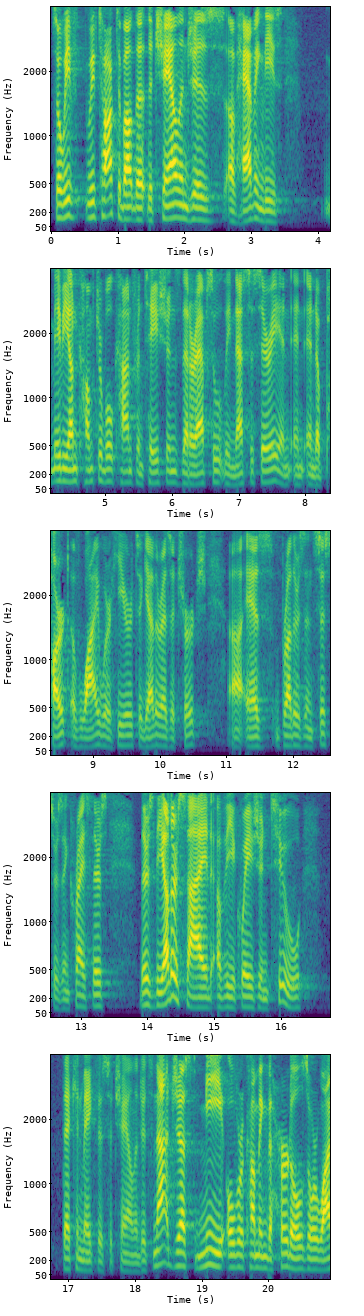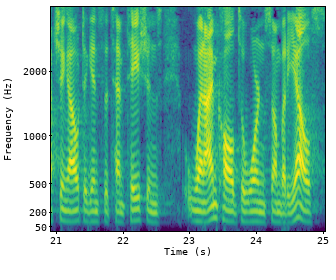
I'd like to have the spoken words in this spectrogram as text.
So, we've, we've talked about the, the challenges of having these maybe uncomfortable confrontations that are absolutely necessary and, and, and a part of why we're here together as a church, uh, as brothers and sisters in Christ. There's, there's the other side of the equation, too, that can make this a challenge. It's not just me overcoming the hurdles or watching out against the temptations when I'm called to warn somebody else.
